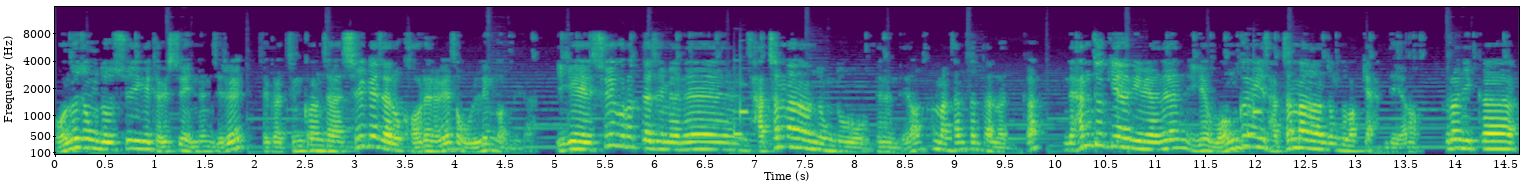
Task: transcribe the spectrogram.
어느 정도 수익이 될 수 있는지를 제가 증권사 실계좌로 거래를 해서 올린 겁니다. 이게 수익으로 따지면은 4천만 원 정도 되는데요. 3만 3천 달러니까. 근데 한두 계약이면은 이게 원금이 4천만 원 정도밖에 안 돼요. 그러니까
